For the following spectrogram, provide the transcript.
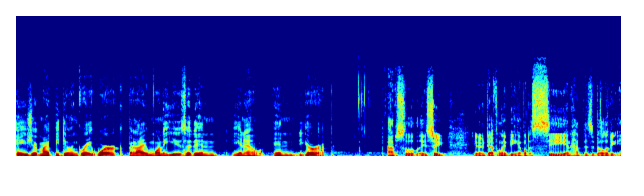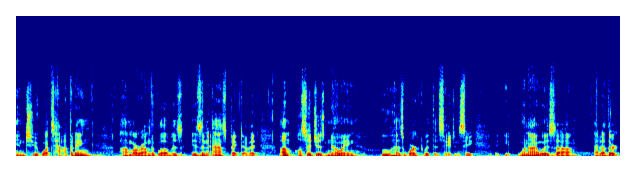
Asia might be doing great work, but I want to use it in, you know, in Europe. Absolutely. So, you know, definitely being able to see and have visibility into what's happening um, around the globe is, is an aspect of it. Um, also, just knowing who has worked with this agency. When I was uh, at other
